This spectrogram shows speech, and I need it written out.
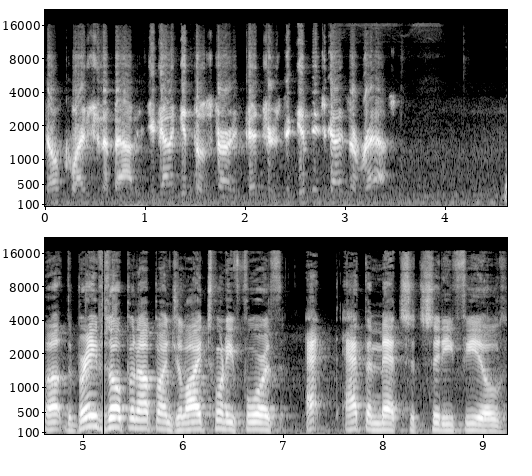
no question about it. You got to get those starting pitchers to give these guys a rest. Well, the Braves open up on July 24th at, at the Mets at Citi Field,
